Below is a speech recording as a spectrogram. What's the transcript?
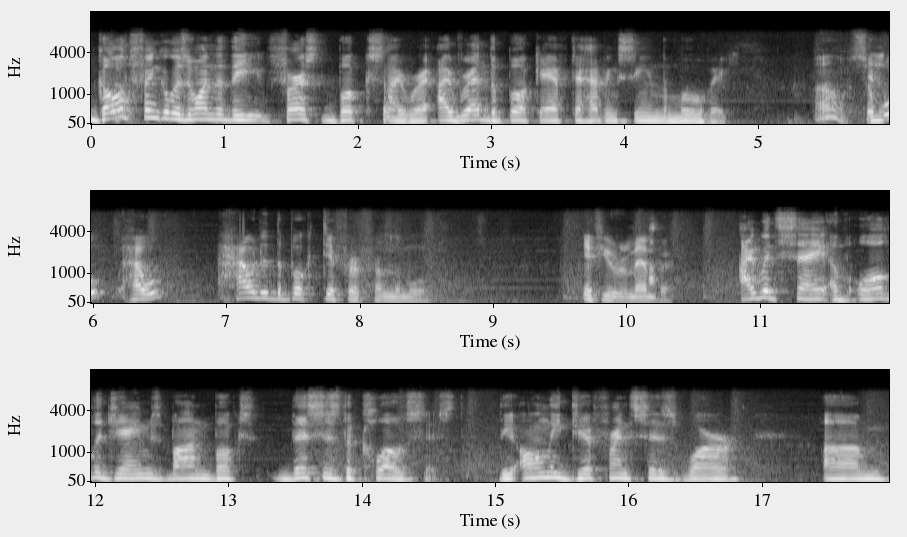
Goldfinger was one of the first books I read. I read the book after having seen the movie. oh so wh- how how did the book differ from the movie if you remember I would say of all the James Bond books, this is the closest. The only differences were um,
